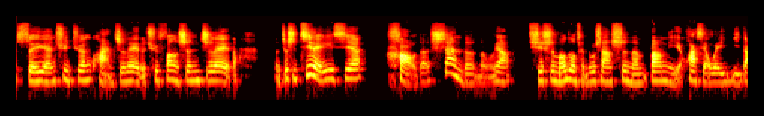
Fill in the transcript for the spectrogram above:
随缘去捐款之类的，去放生之类的，就是积累一些好的善的能量，其实某种程度上是能帮你化险为夷的。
